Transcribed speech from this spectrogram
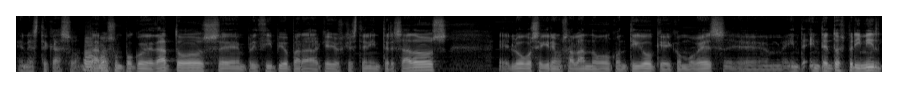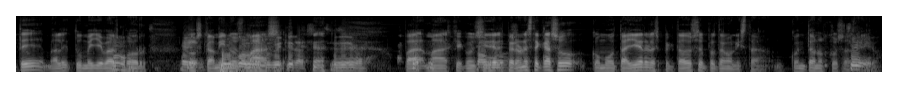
en este caso. Danos un poco de datos, eh, en principio, para aquellos que estén interesados. Eh, luego seguiremos hablando contigo, que como ves, eh, intento exprimirte, ¿vale? Tú me llevas por los caminos más, más que consideres. Pero en este caso, como taller, el espectador es el protagonista. Cuéntanos cosas de ello.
